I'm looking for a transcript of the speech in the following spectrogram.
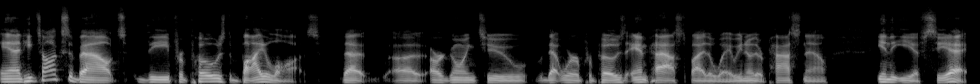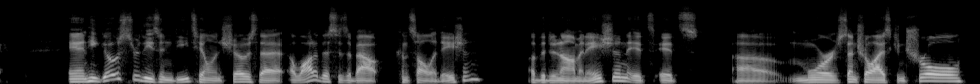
And he talks about the proposed bylaws that uh, are going to, that were proposed and passed, by the way. We know they're passed now in the EFCA. And he goes through these in detail and shows that a lot of this is about consolidation of the denomination. It's it's uh, more centralized control.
